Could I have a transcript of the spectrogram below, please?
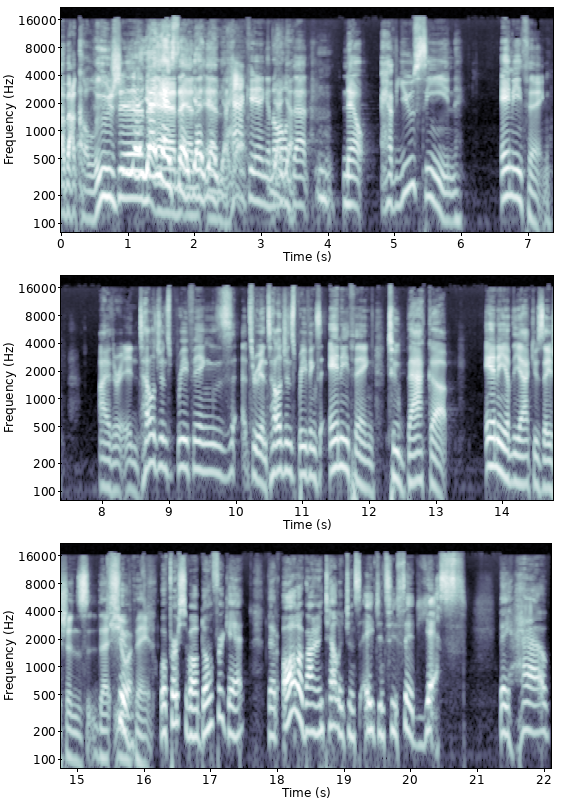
about collusion Yeah, yeah, yeah, and, and, yeah, yeah, and yeah, yeah. hacking and Yeah, all yeah. of that. Mm-hmm. Now, have you seen anything, either intelligence briefings, through intelligence briefings, anything to back up any of the accusations that Sure. you've made? Well, first of all, don't forget that all of our intelligence agencies said yes, they have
